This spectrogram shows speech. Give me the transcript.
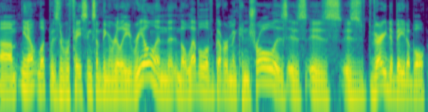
Um, you know, look, we're facing something really real, and the, and the, level of government control is is is is very debatable.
